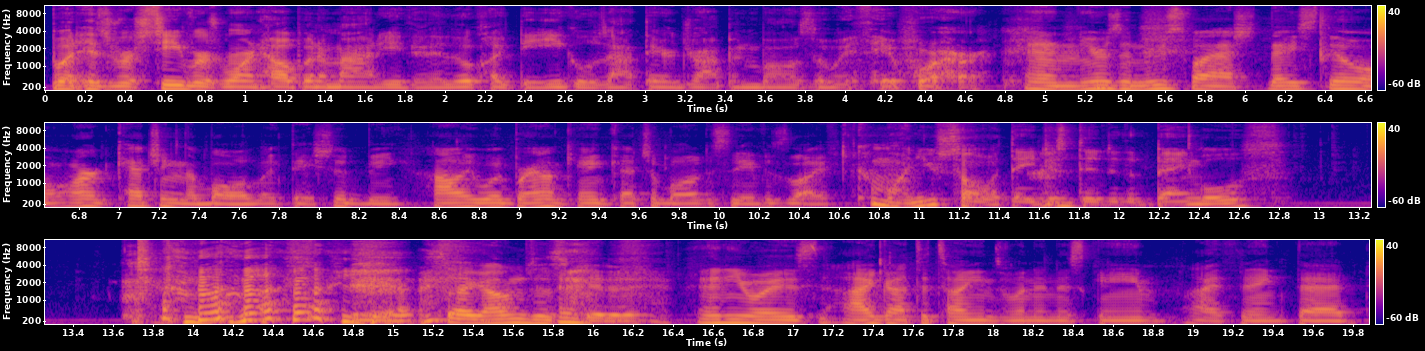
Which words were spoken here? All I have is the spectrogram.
but his receivers weren't helping him out either. They looked like the Eagles out there dropping balls the way they were. And here's a newsflash: they still aren't catching the ball like they should be. Hollywood Brown can't catch a ball to save his life. Come on, you saw what they just did to the Bengals. yeah. It's like I'm just kidding. Anyways, I got the Titans winning this game. I think that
